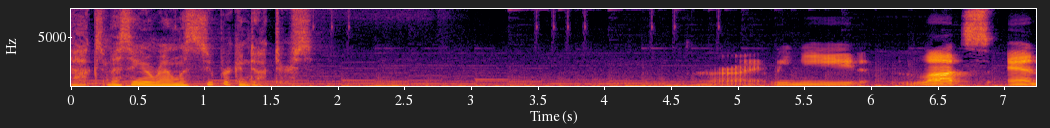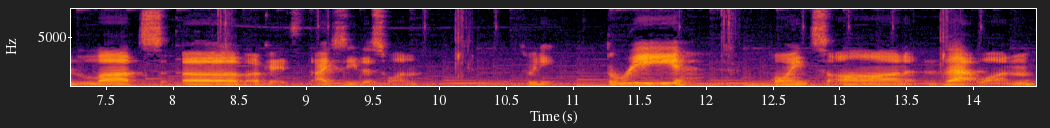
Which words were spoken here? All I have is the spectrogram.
Doc's messing around with superconductors. Alright, we need lots and lots of... Okay, I see this one. So we need three points on that one.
